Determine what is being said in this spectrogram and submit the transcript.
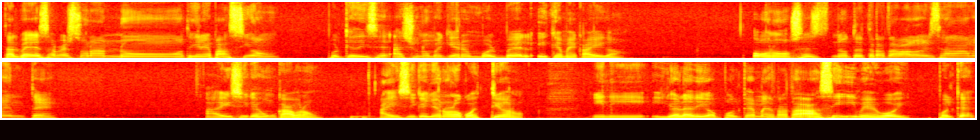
Tal vez esa persona no tiene pasión porque dice, ah, yo no me quiero envolver y que me caiga. O no, se, no te trata valorizadamente. Ahí sí que es un cabrón. Ahí sí que yo no lo cuestiono. Y, ni, y yo le digo, ¿por qué me trata así? Y me voy. ¿Por qué?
